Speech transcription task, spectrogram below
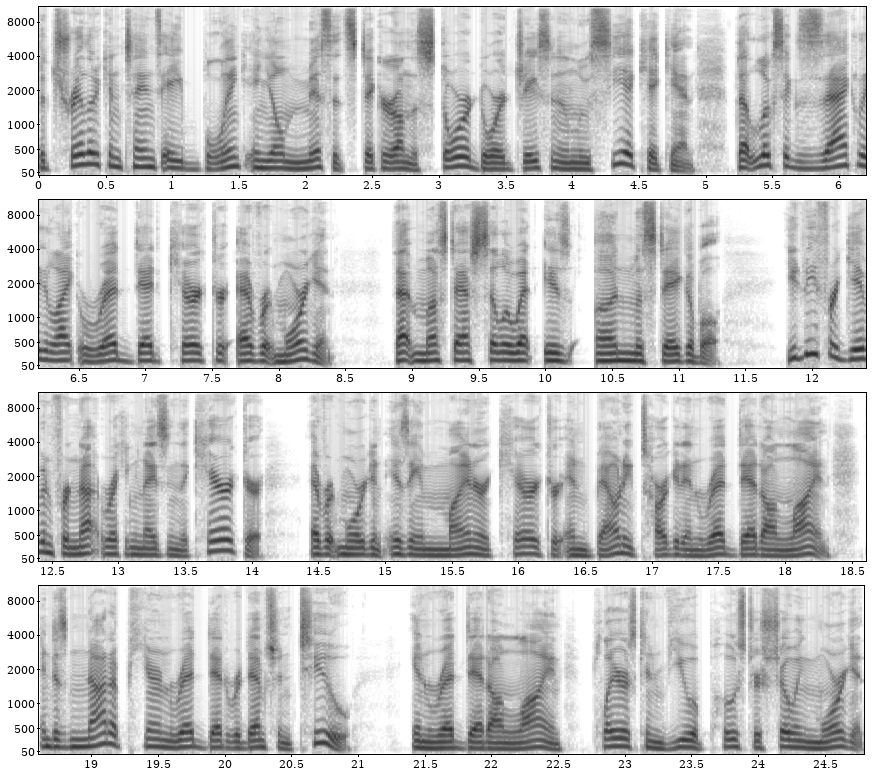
the trailer contains a blink and you'll miss it sticker on the store door Jason and Lucia kick in that looks exactly like Red Dead character Everett Morgan. That mustache silhouette is unmistakable. You'd be forgiven for not recognizing the character, Everett Morgan is a minor character and bounty target in Red Dead Online and does not appear in Red Dead Redemption 2. In Red Dead Online, players can view a poster showing Morgan,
